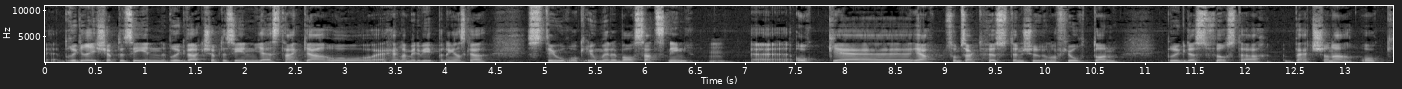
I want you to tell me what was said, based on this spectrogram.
Eh, Bryggeri köptes in, bryggverk köptes in, jästankar och hela Midvippen. En ganska stor och omedelbar satsning. Eh, Och eh, ja, som sagt hösten 2014 bryggdes första batcherna och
